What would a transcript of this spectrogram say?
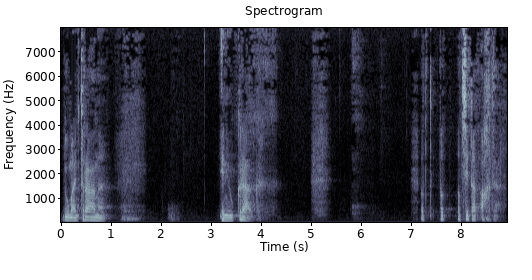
Doe mijn tranen in uw kruik. Wat, wat, wat zit daarachter?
